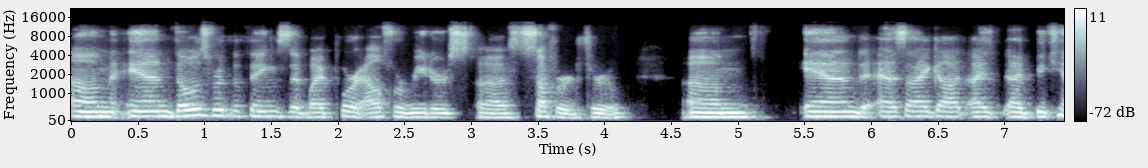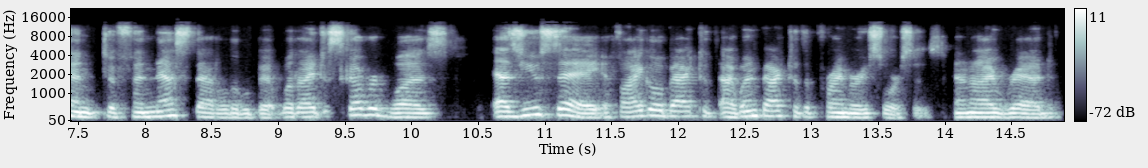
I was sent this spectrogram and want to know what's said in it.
Um, and those were the things that my poor alpha readers uh, suffered through. Um, and as I got, I, I began to finesse that a little bit. What I discovered was, as you say, if I go back to, I went back to the primary sources and I read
